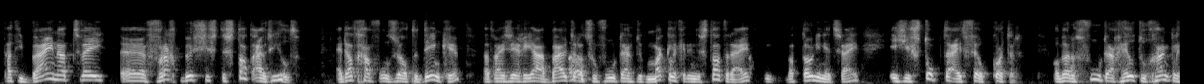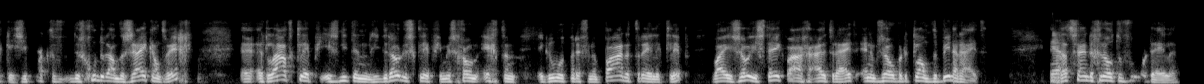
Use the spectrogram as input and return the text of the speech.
dat hij bijna twee eh, vrachtbusjes de stad uithield. En dat gaf ons wel te denken dat wij zeggen, ja, buiten dat zo'n voertuig natuurlijk makkelijker in de stad rijdt, wat Tony net zei, is je stoptijd veel korter omdat het voertuig heel toegankelijk is. Je pakt de, schoenen aan de zijkant weg. Uh, het laadklepje is niet een hydraulisch klepje, maar is gewoon echt een, ik noem het maar even een paardentrailerklep, waar je zo je steekwagen uitrijdt en hem zo bij de klant naar binnen rijdt. En dat zijn de grote voordelen.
